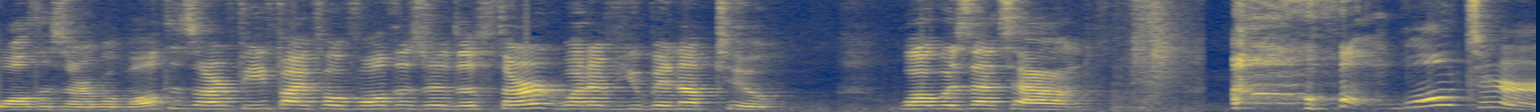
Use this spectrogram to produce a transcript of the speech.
Balthazar, but Balthazar, V5 Balthazar the third, what have you been up to? What was that sound? Walter!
